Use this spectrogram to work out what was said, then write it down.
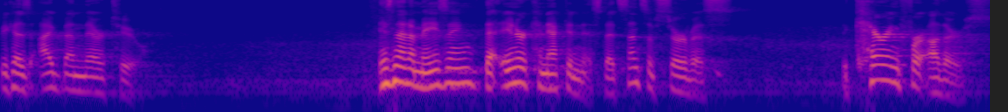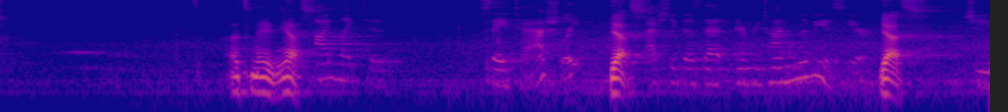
because I've been there too. Isn't that amazing? That interconnectedness, that sense of service, the caring for others. That's amazing. Yes. I'd like to say to Ashley, Yes. Ashley does that every time Olivia's here. Yes. She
